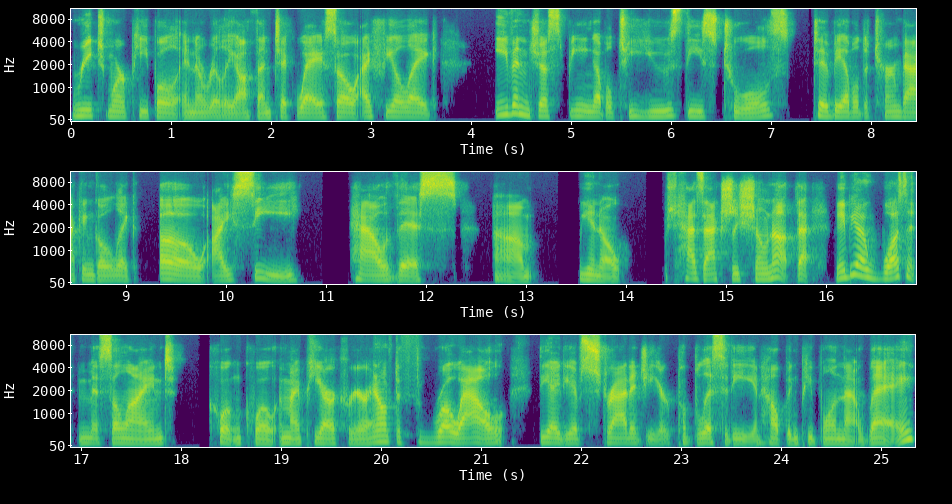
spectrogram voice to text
reach more people in a really authentic way. So I feel like even just being able to use these tools to be able to turn back and go like, oh, I see how this, um, you know, has actually shown up that maybe I wasn't misaligned, quote unquote, in my PR career. I don't have to throw out the idea of strategy or publicity and helping people in that way.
